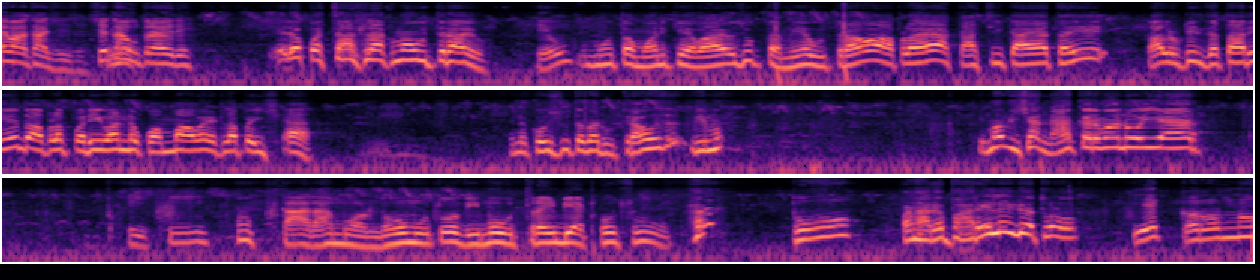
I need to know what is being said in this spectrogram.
એ વાત સાચી છે. કેટલા ઉતરાયો તે? એ તો પચાસ લાખમાં ઉતરાયો. એવું હું તમને કહેવા આવ્યો છું તમે ઉતરાવો આપણે કાચી કાયા થઈ કાલ ઉઠીને જતા રહીએ તો આપણા પરિવારને કોમમાં આવે એટલા પૈસા. એટલે કહું છું તમારે ઉતરાવો છો વીમો એમાં વિચાર ના કરવાનો યાર. તારા મોરનો હું તો વીમો ઉતરાઈને બેઠો છું. હા? તો? પણ અરે ભારે લઈ લ્યો થોડો. એક કરોડ નો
